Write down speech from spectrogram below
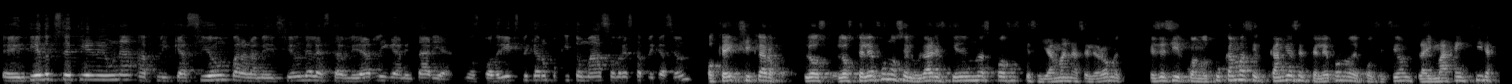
Entiendo que usted tiene una aplicación para la medición de la estabilidad ligamentaria. ¿Nos podría explicar un poquito más sobre esta aplicación? Ok, sí, claro. Los, los teléfonos celulares tienen unas cosas que se llaman acelerómetros. Es decir, cuando tú cambias el, cambias el teléfono de posición, la imagen gira.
